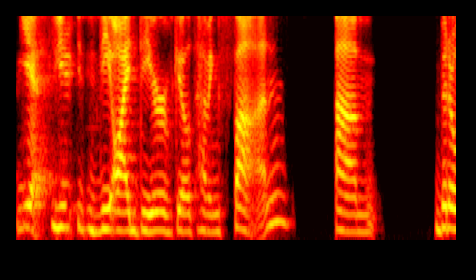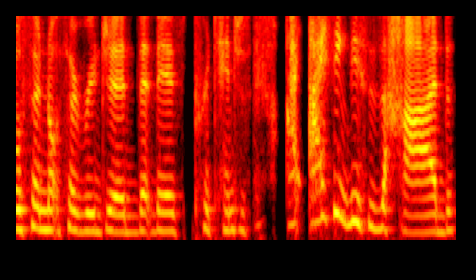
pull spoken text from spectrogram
yeah. You, the idea of girls having fun um but also not so rigid that there's pretentious. I i think this is a hard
